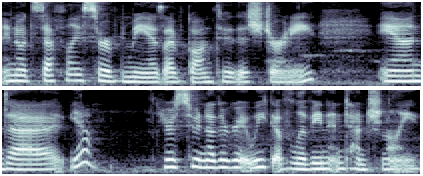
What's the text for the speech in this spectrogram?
I know it's definitely served me as I've gone through this journey. And uh, yeah, here's to another great week of living intentionally.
